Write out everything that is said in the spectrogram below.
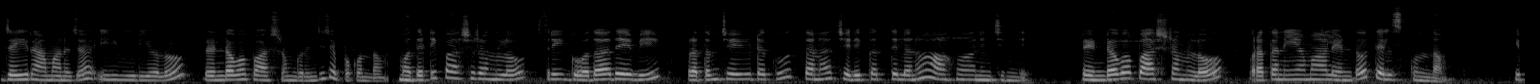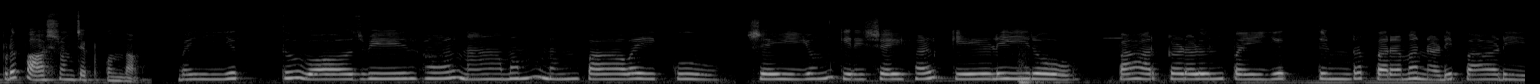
జై రామానుజ ఈ వీడియోలో రెండవ పాశురం గురించి చెప్పుకుందాం మొదటి పాశురంలో శ్రీ గోదాదేవి వ్రతం చేయుటకు తన చెలికత్తెలను ఆహ్వానించింది రెండవ పాశురంలో వ్రత నియమాలేంటో తెలుసుకుందాం ఇప్పుడు పాశురం చెప్పుకుందాం வையத்து வாஜ்வீர்கள் நாமம் நம் பாவைக்கு செய்யும் கிரிசைகள் கேளீரோ பார்க்கடலுள் பையத்தின்ற பரமநடி பாடி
